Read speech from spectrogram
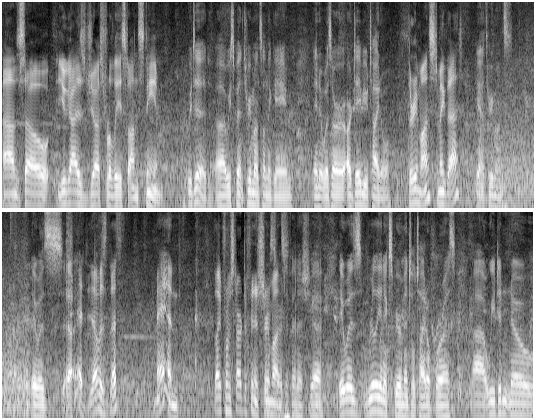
um, so you guys just released on Steam. We did. Uh, we spent three months on the game, and it was our, our debut title. Three months to make that? Yeah, three months. It was uh, Shit, that was that's man. Like from start to finish, three from months. start to finish. Yeah, it was really an experimental title for us. Uh, we didn't know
